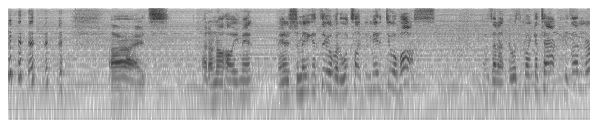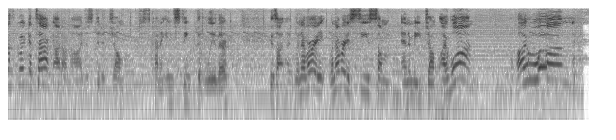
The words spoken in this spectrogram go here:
Alright. I don't know how he man managed to make it through, but it looks like we made it to a boss! Was that an earthquake attack? Is that an earthquake attack? I don't know, I just did a jump, just kind of instinctively there. Because I, whenever I, whenever I see some enemy jump, I won! I won!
